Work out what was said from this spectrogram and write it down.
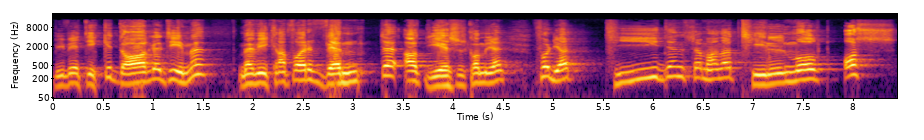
Vi vet ikke dag eller time, men vi kan forvente at Jesus kommer igjen, fordi at tiden som han har tilmålt oss,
